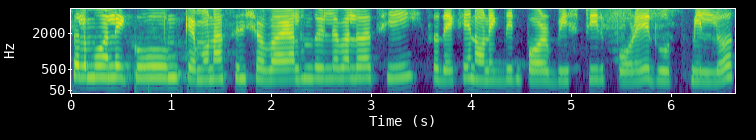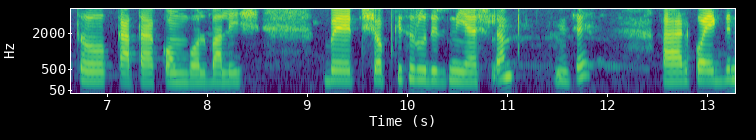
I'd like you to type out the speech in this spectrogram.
আসসালামু আলাইকুম। কেমন আছেন সবাই? আলহামদুলিল্লাহ ভালো আছি। তো দেখেন অনেক দিন পর বৃষ্টির পরে রোদ মিলল। তো কাতা কম্বল, বালিশ, বেড সব কিছু রোদে নিয়ে আসলাম। যে। আর কয়েকদিন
